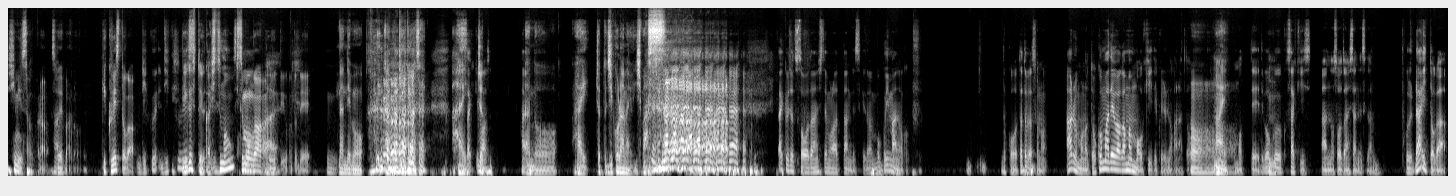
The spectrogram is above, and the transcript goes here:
清水さんから、そういえば、あの、リクエストが、リク、リクリクエストというか質問？質問があはい。るということで、うん。何でも、あの聞いてください。はい。さっ。きちょっと、はい。あの、はい。ちょっと事故らないようにします。さっきちょっと相談してもらったんですけど、僕今のどこ例えばその、あるものどこまでわがままを聞いてくれるのかなと思って、で僕、さっきあの相談したんですけど、僕、ライトが、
